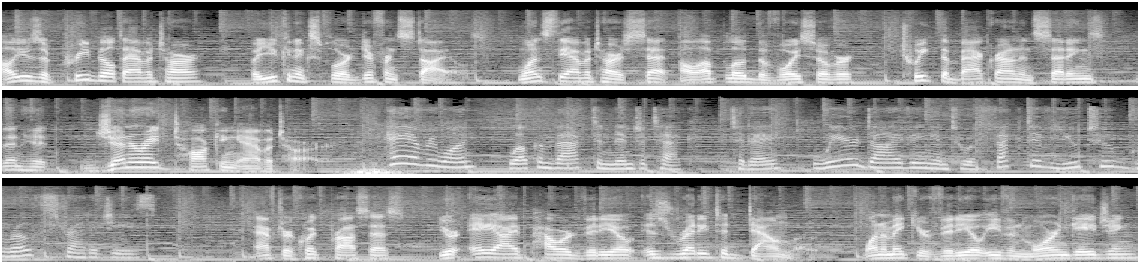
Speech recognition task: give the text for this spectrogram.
I'll use a pre-built avatar, but you can explore different styles. Once the avatar is set, I'll upload the voiceover, tweak the background and settings, then hit Generate Talking Avatar. Hey everyone, welcome back to Ninja Tech. Today, we're diving into effective YouTube growth strategies. After a quick process, your AI-powered video is ready to download. Want to make your video even more engaging?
